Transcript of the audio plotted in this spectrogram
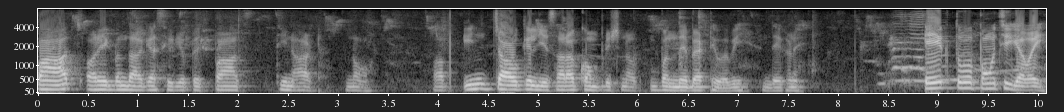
पाँच, और एक बंदा आ गया सीढ़ियों पे। पाँच, तीन, आठ, नौ। अब इन चाव के लिए सारा कंपटीशन बंदे बैठे हुए अभी, देखने। एक तो पहुँच ही गया भाई।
